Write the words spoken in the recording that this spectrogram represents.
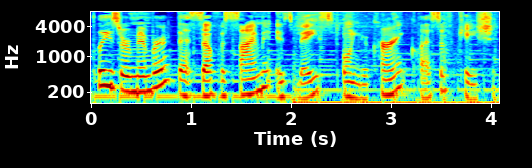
Please remember that self assignment is based on your current classification.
